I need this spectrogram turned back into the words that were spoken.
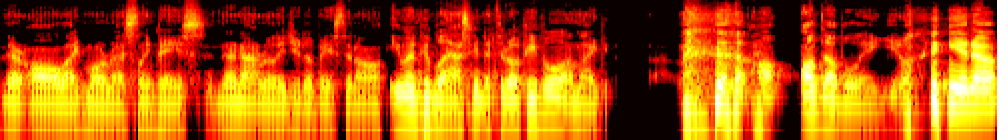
they're all like more wrestling based. They're not really judo based at all. Even when people ask me to throw people, I'm like, I'll, I'll double leg you, you know,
